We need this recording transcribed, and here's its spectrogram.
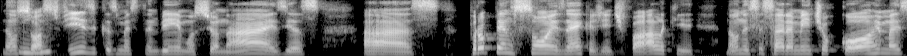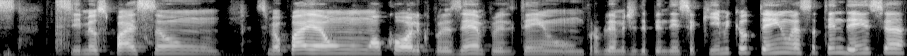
não Sim. só as físicas, mas também emocionais e as, as propensões, né, que a gente fala que não necessariamente ocorre, mas se meus pais são. Se meu pai é um alcoólico, por exemplo, ele tem um problema de dependência química, eu tenho essa tendência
